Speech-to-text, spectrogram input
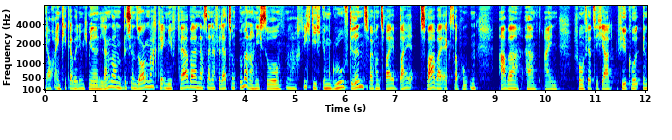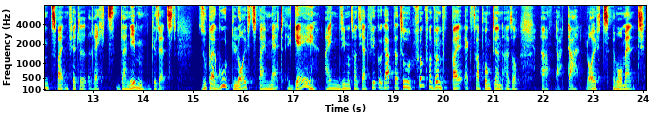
Ja, auch ein Kicker, bei dem ich mir langsam ein bisschen Sorgen mache. Kaimi Färber nach seiner Verletzung immer noch nicht so ach, richtig im Groove drin. Zwei von zwei, bei, zwar bei Extrapunkten, aber äh, ein 45 Yard Field im zweiten Viertel rechts daneben gesetzt super gut läuft es bei Matt Gay. Ein 27 hat viel gehabt dazu, 5 von 5 bei Extrapunkten. Also äh, ja, da läuft es im Moment.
